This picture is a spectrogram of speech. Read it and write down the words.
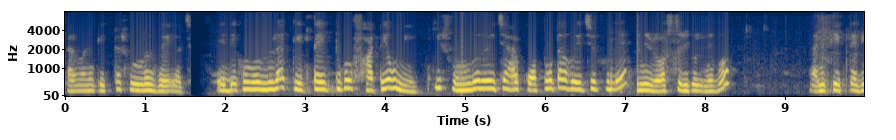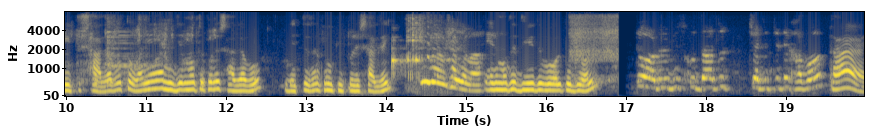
তার মানে কেকটা সুন্দর হয়ে গেছে। এই দেখুন বন্ধুরা কেকটা একটুকু ফাটেও নি। কি সুন্দর হয়েছে আর কতটা হয়েছে ফুলে। আমি রস তৈরি করে নেব। আমি কেকটাকে একটু সাজাবো তো আমি আমার নিজের মতো করে সাজাবো। দেখতে থাকুন কি করে সাজাই। কীভাবে সাজাবা? এর মধ্যে দিয়ে দেবো অল্প জল। অর্ডার বিস্কুট দাও তো চেটে চেটে খাব। তাই?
